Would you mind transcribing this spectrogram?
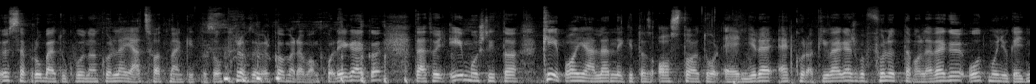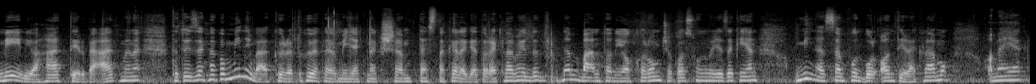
összepróbáltuk volna, akkor lejátszhatnánk itt az operatőr kameraman kollégákkal. Tehát, hogy én most itt a kép alján lennék itt az asztaltól ennyire, ekkora kivágásban, fölöttem a levegő, ott mondjuk egy négy néni a háttérbe átmenne. Tehát, hogy ezeknek a minimál követelményeknek sem tesznek eleget a reklámért, de nem bántani akarom, csak azt mondom, hogy ezek ilyen minden szempontból antireklámok, amelyek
